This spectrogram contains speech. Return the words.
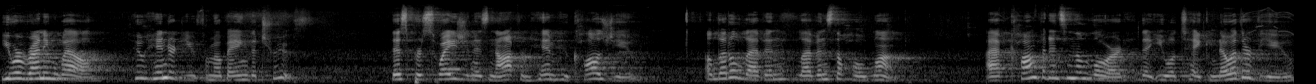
You were running well. Who hindered you from obeying the truth? This persuasion is not from him who calls you. A little leaven leavens the whole lump. I have confidence in the Lord that you will take no other view,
